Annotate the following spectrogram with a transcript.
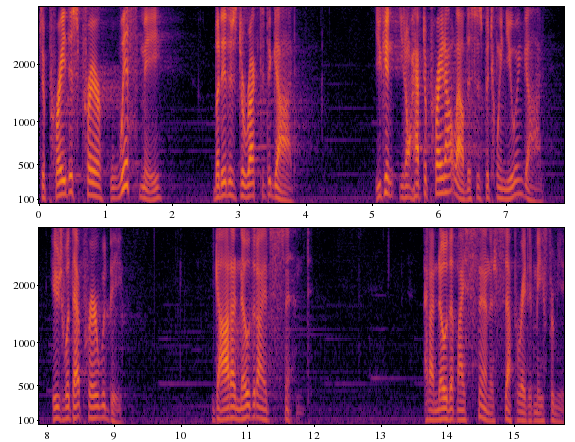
to pray this prayer with me, but it is directed to God. You, can, you don't have to pray it out loud. This is between you and God. Here's what that prayer would be God, I know that I have sinned. And I know that my sin has separated me from you.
